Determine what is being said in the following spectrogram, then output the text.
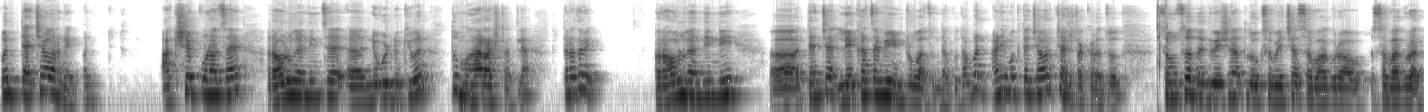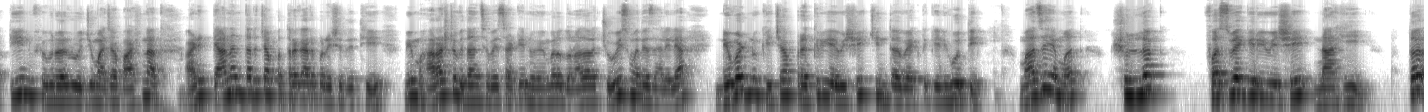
पण त्याच्यावर नाही. पण आक्षेप कोणाचा आहे? राहुल गांधींच्या निवडणुकीवर तो महाराष्ट्रातल्या. तर आता राहुल गांधींनी त्यांच्या लेखाचा मी इंट्रो वाचून दाखवतो आपण आणि मग त्याच्यावर चर्चा करत जाऊ. संसद अधिवेशनात लोकसभेच्या सभागृहा सभागृहात तीन फेब्रुवारी रोजी माझ्या भाषणात आणि त्यानंतरच्या पत्रकार परिषदेतही मी महाराष्ट्र विधानसभेसाठी नोव्हेंबर दोन हजार चोवीसमध्ये झालेल्या निवडणुकीच्या प्रक्रियेविषयी चिंता व्यक्त केली होती. माझे हे मत क्षुल्लक फसवेगिरीविषयी नाही. तर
